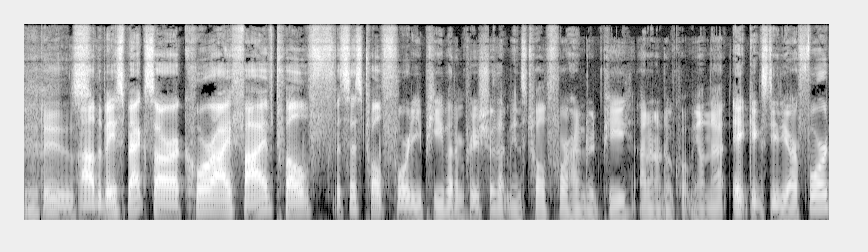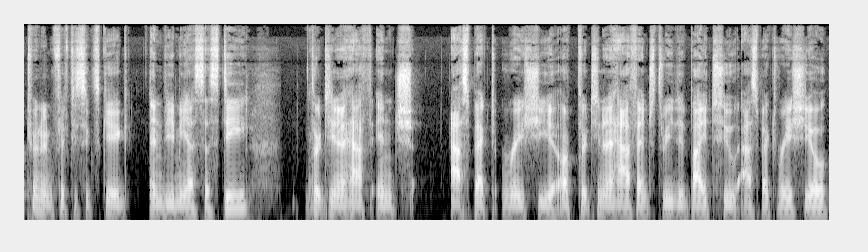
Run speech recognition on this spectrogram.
It is. Uh, the base specs are a Core i5 12. It says 1240p, but I'm pretty sure that means 12400p. I don't know. Don't quote me on that. 8 gigs DDR4, 256 gig NVMe SSD, 13.5 inch aspect ratio, or 13.5 inch 3 by 2 aspect ratio,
